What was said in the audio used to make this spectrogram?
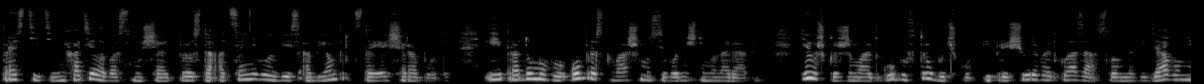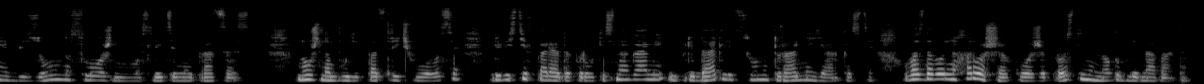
Простите, не хотела вас смущать, просто оцениваю весь объем предстоящей работы и продумываю образ к вашему сегодняшнему наряду. Девушка сжимает губы в трубочку и прищуривает глаза, словно ведя в уме безумно сложные мыслительные процессы. Нужно будет подстричь волосы, привести в порядок руки с ногами и придать лицу натуральной яркости. У вас довольно хорошая кожа, просто немного бледновата.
